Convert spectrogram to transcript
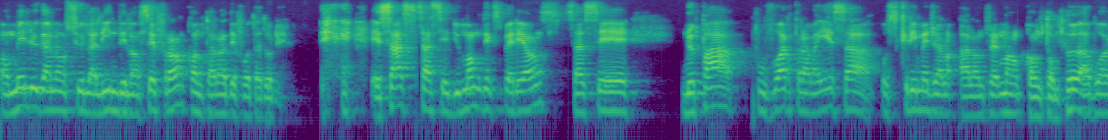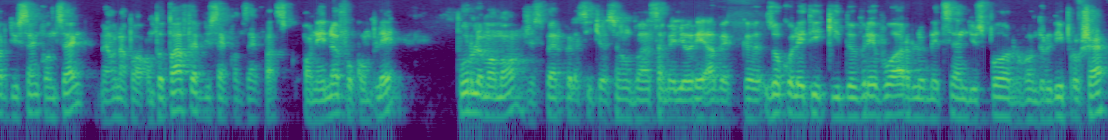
On met Lugano sur la ligne des lancers francs quand on a des fautes à donner. Et ça, ça c'est du manque d'expérience. Ça c'est ne pas pouvoir travailler ça au scrimmage à l'entraînement quand on peut avoir du 55, mais on ne peut pas faire du 55 parce qu'on est neuf au complet. Pour le moment, j'espère que la situation va s'améliorer avec euh, Zocoletti qui devrait voir le médecin du sport vendredi prochain.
